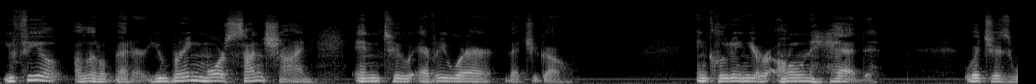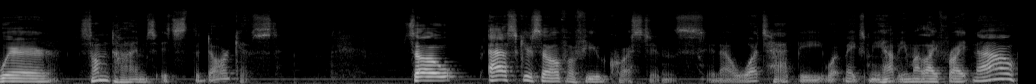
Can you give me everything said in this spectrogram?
You feel a little better. You bring more sunshine into everywhere that you go, including your own head, which is where sometimes it's the darkest. So ask yourself a few questions. You know, what's happy? What makes me happy in my life right now?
